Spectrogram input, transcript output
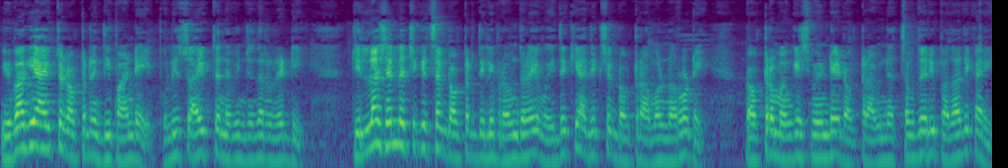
विभागीय आयुक्त डॉक्टर निधी पांडे पोलीस आयुक्त नवीनचंद्र रेड्डी जिल्हा शल्य चिकित्सक डॉक्टर दिलीप रौंदळे वैद्यकीय अधीक्षक doctor Amol Narote doctor Mangesh Mendhe doctor Avinash Chaudhari पदाधिकारी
